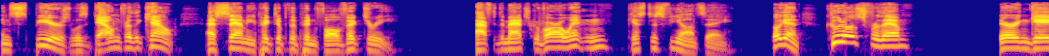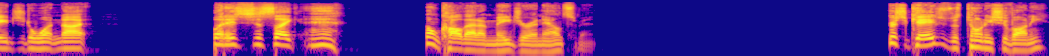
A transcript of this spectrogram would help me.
and Spears was down for the count as Sammy picked up the pinfall victory. After the match, Guevara went and kissed his fiance. So again, kudos for them. They're engaged and whatnot. But it's just like, eh, don't call that a major announcement. Christian Cage was with Tony Schiavone.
